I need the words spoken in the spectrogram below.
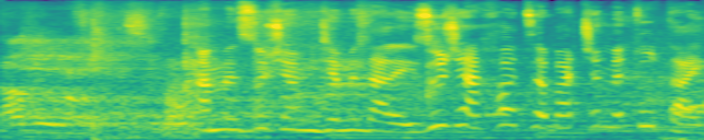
A my z Zuzią idziemy dalej. Zuzia, chodź, zobaczymy tutaj.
